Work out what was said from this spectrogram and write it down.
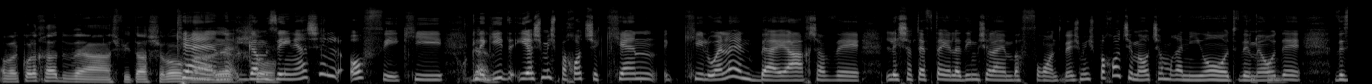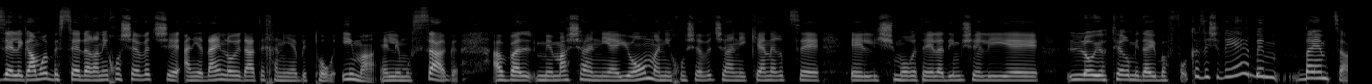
אבל כל אחד והשפיטה שלו, כן, והדרך שלו. גם זה עניין של אופי, כי כן. נגיד, יש משפחות שכן, כאילו, אין להן בעיה עכשיו אה, לשתף את הילדים שלהם בפרונט, ויש משפחות שמאוד שמרניות, ומאוד... נכון. אה, וזה לגמרי בסדר. אני חושבת שאני עדיין לא יודעת איך אני אהיה בתור אימא, אין לי מושג, אבל ממה שאני היום, אני חושבת שאני כן ארצה אה, לשמור את הילדים שלי אה, לא יותר מדי בפרונט, כזה שזה יהיה ב- באמצע.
